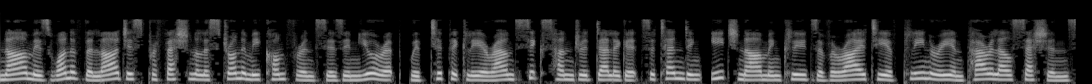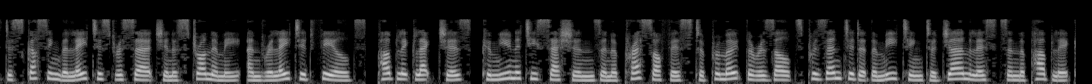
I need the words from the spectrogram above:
NAM is one of the largest professional astronomy conferences in Europe, with typically around 600 delegates attending. Each NAM includes a variety of plenary and parallel sessions discussing the latest research in astronomy and related fields, public lectures, community sessions, and a press office to promote the results presented at the meeting to journalists and the public.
